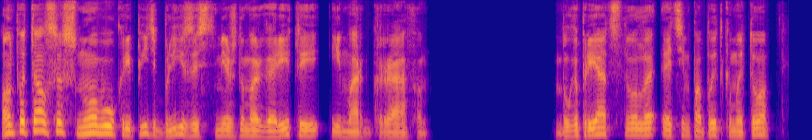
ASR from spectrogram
Он пытался снова укрепить близость между Маргаритой и Маркграфом. Благоприятствовало этим попыткам и то, что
